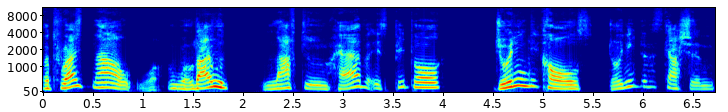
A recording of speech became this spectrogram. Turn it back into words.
But right now, what I would love to have is people joining the calls, joining the discussion.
